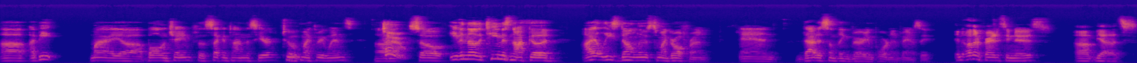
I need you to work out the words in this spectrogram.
Uh, I beat my uh, ball and chain for the second time this year. Two of my three wins. Uh, Two. So even though the team is not good, I at least don't lose to my girlfriend, and that is something very important in fantasy. In other fantasy news, um, yeah, that's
